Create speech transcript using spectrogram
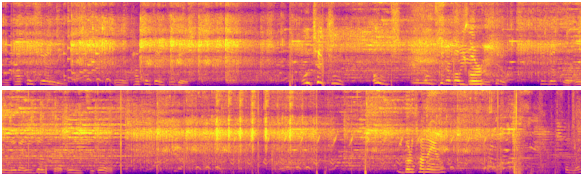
응, 같은 쉘리. 응, 같은 잼두 개. 구. 어, 치- 어, 체력 없어. 이걸- 응, 체력 생겼어. 응, 내가 이겼어. 응, 죽어. 이걸 사네요 됐네.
